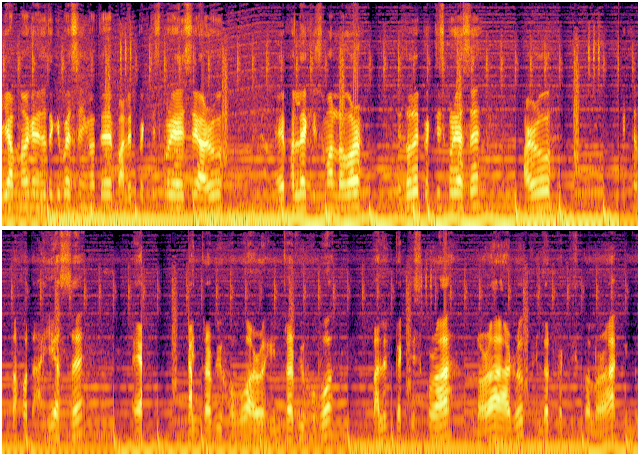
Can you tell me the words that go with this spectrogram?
এই আপোনালোকে নিজে দেখি পাইছে সিহঁতে বালিত প্ৰেক্টিচ কৰি আহিছে আৰু এইফালে কিছুমান লগৰ ফিল্ডতে প্ৰেক্টিচ কৰি আছে আৰু এক সপ্তাহত আহি আছে। ইণ্টাৰভিউ হ'ব আৰু ইণ্টাৰভিউ হ'ব। বালিত প্ৰেক্টিচ কৰা ল'ৰা আৰু ফিল্ডত প্ৰেক্টিচ কৰা ল'ৰা, কিন্তু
